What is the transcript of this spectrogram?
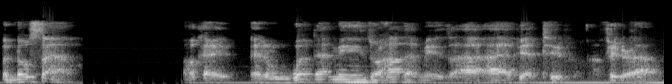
but no sound. Okay, and what that means or how that means, I, I have yet to figure out.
